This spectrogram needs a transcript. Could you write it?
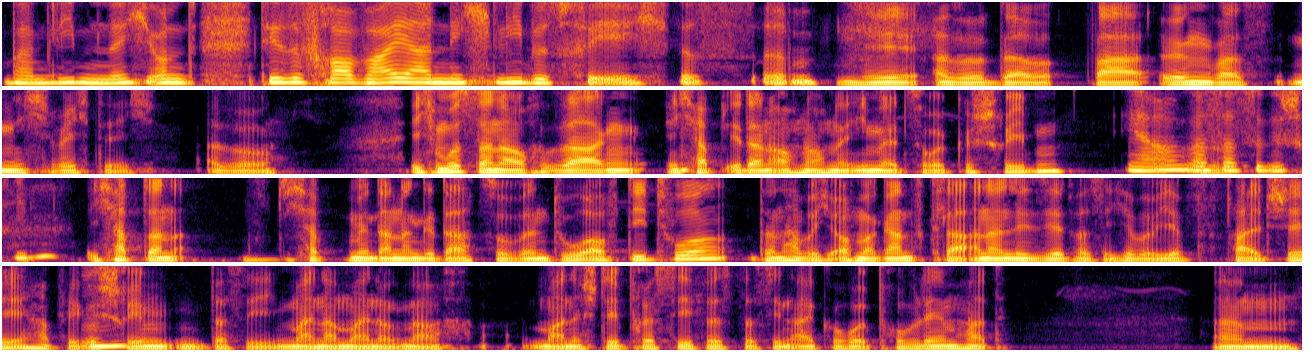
beim Lieben nicht. Und diese Frau war ja nicht liebesfähig. Das, ähm nee, also da war irgendwas nicht richtig. Also ich muss dann auch sagen, ich habe ihr dann auch noch eine E-Mail zurückgeschrieben. Ja, was also, hast du geschrieben? Ich habe dann ich habe mir dann gedacht, so wenn du auf die Tour, dann habe ich auch mal ganz klar analysiert, was ich über ihr falsch sehe. Habe ihr mhm. geschrieben, dass sie meiner Meinung nach manisch-depressiv ist, dass sie ein Alkoholproblem hat. Ähm,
